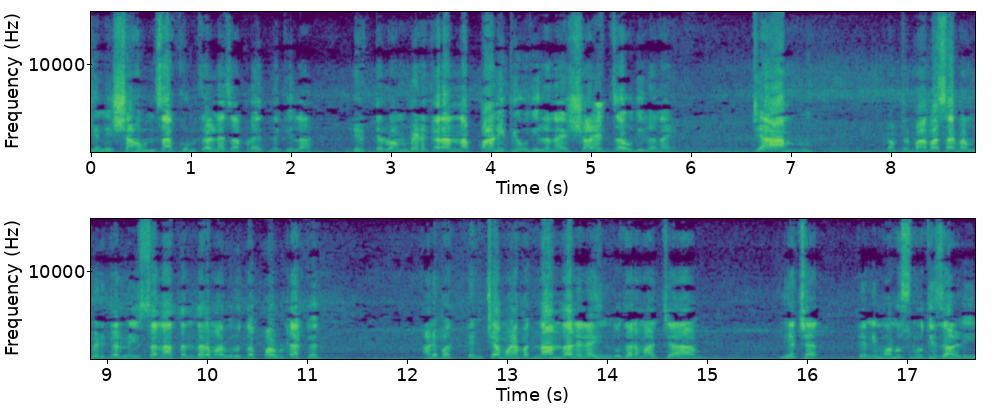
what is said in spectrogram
ज्यांनी शाहूंचा खून करण्याचा प्रयत्न केला डॉक्टर आंबेडकरांना पाणी पिऊ दिलं नाही शाळेत जाऊ दिलं नाही ज्या डॉक्टर बाबासाहेब आंबेडकरांनी सनातन धर्माविरुद्ध पाऊल टाकत आणि ब- त्यांच्यामुळे बदनाम झालेल्या हिंदू धर्माच्या याच्यात. त्यांनी मनुस्मृती जाळली.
